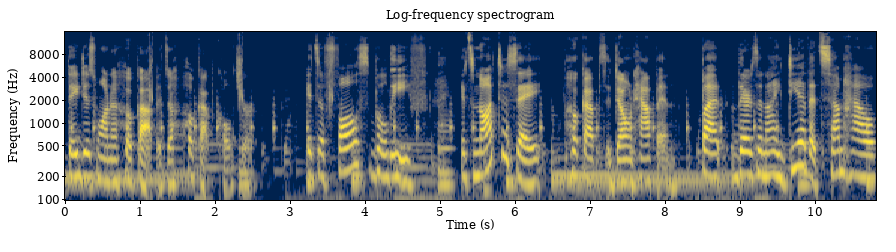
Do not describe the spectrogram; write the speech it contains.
They just want to hook up. It's a hookup culture. It's a false belief. It's not to say hookups don't happen, but there's an idea that somehow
